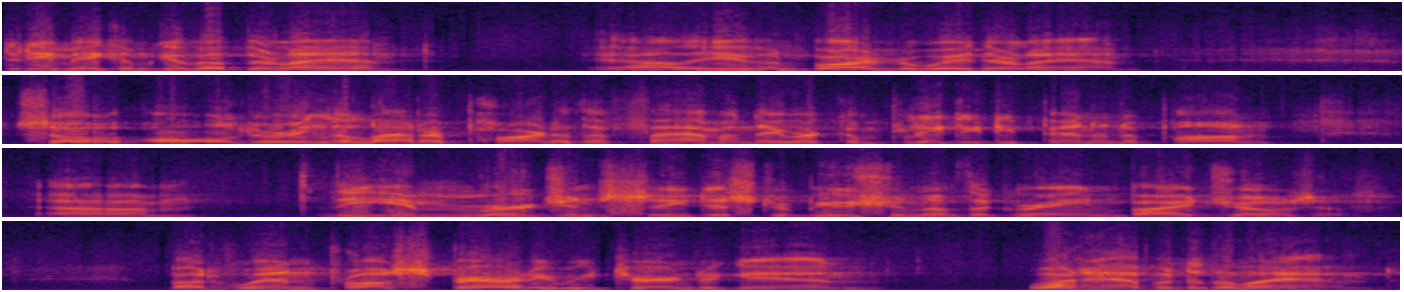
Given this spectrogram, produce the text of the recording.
Did he make them give up their land? Yeah, they even bartered away their land. So, all during the latter part of the famine, they were completely dependent upon um, the emergency distribution of the grain by Joseph. But when prosperity returned again, what happened to the land?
